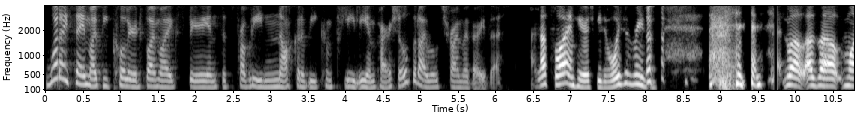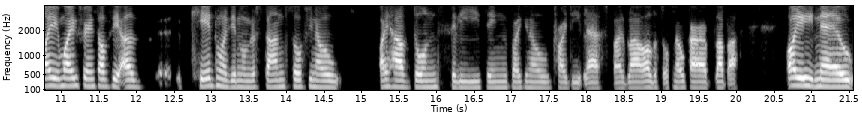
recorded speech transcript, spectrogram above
what I say might be colored by my experience. It's probably not going to be completely impartial, but I will try my very best. and that's why I'm here to be the voice of reason. well, as well, my my experience obviously as a kid when I didn't understand stuff, you know, I have done silly things like you know tried to eat less, blah blah, all the stuff, no carb, blah blah. I now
